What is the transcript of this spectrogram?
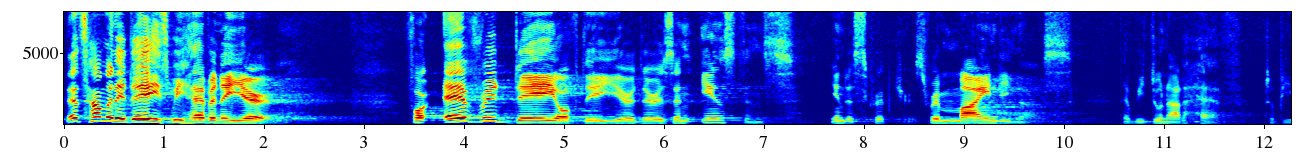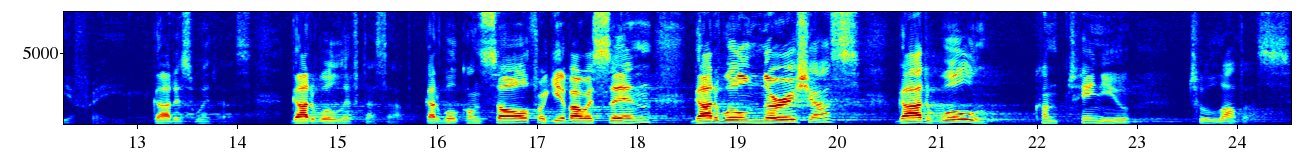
That's how many days we have in a year. For every day of the year, there is an instance in the scriptures reminding us that we do not have to be afraid. God is with us. God will lift us up. God will console, forgive our sin. God will nourish us. God will continue to love us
